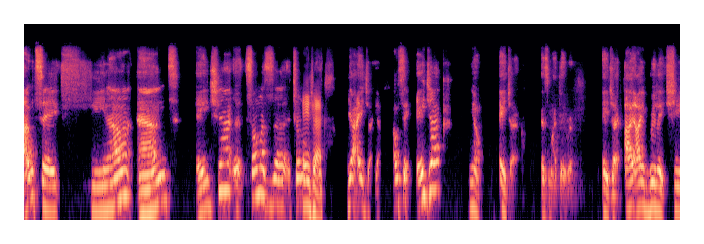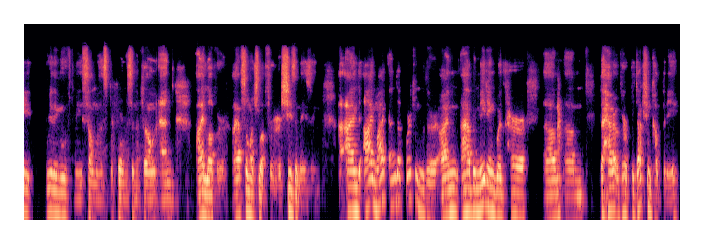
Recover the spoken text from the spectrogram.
I would say Thena and Ajax. Uh, Salma's uh, Eternal. Ajax. Yeah, Ajax. Yeah, I would say Ajax. You know, Ajax is my favorite. Ajax. I, I really, she really moved me. Salma's performance in the film, and I love her. I have so much love for her. She's amazing, and I might end up working with her. I'm. I have a meeting with her, um, um, the head of her production company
